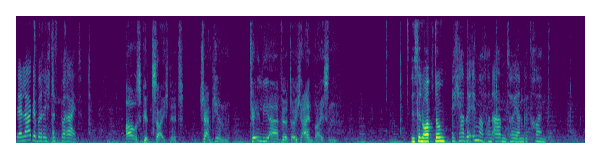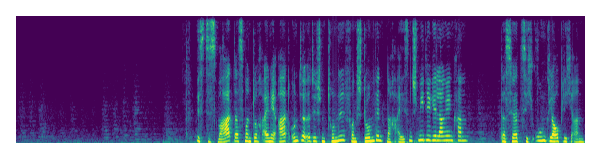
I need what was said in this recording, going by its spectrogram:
der Lagebericht ist bereit. Ausgezeichnet. Champion, Talia wird euch einweisen. Ist in Ordnung. Ich habe immer von Abenteuern geträumt. Ist es wahr, dass man durch eine Art unterirdischen Tunnel von Sturmwind nach Eisenschmiede gelangen kann? Das hört sich unglaublich an.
